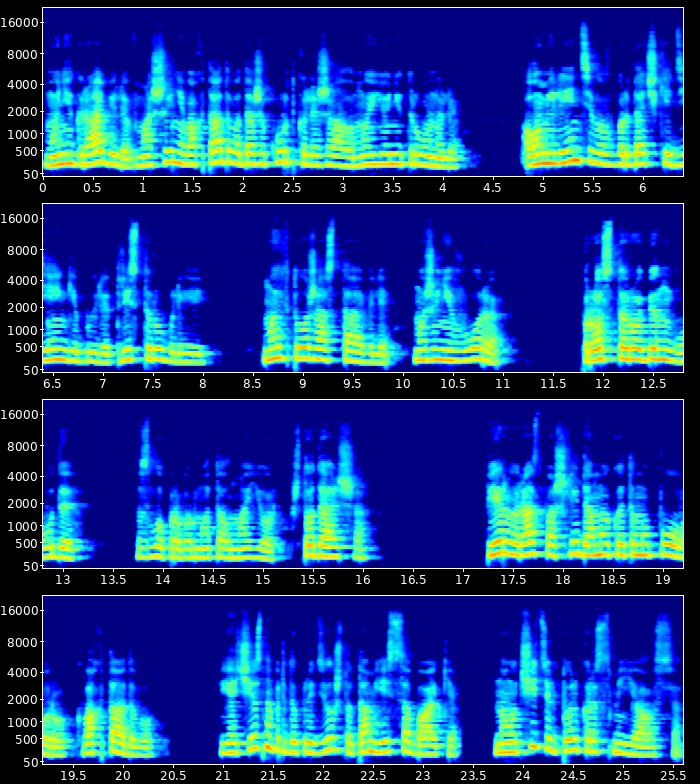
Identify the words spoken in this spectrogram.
Мы не грабили, в машине Вахтадова даже куртка лежала, мы ее не тронули. А у Милентьева в бардачке деньги были, 300 рублей. Мы их тоже оставили, мы же не воры. Просто Робин Гуды, зло пробормотал майор. Что дальше? Первый раз пошли домой к этому повару, к Вахтадову. Я честно предупредил, что там есть собаки, но учитель только рассмеялся.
